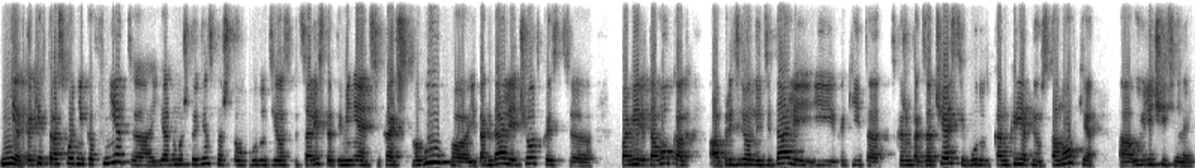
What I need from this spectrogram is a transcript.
Нет, каких-то расходников нет. Я думаю, что единственное, что будут делать специалисты, это менять качество луп и так далее, четкость э, по мере того, как определенные детали и какие-то, скажем так, запчасти будут конкретные установки увеличительные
